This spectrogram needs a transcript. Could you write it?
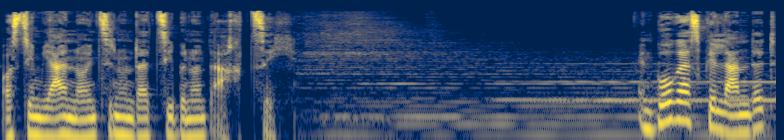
aus dem Jahr 1987. In Burgas gelandet,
